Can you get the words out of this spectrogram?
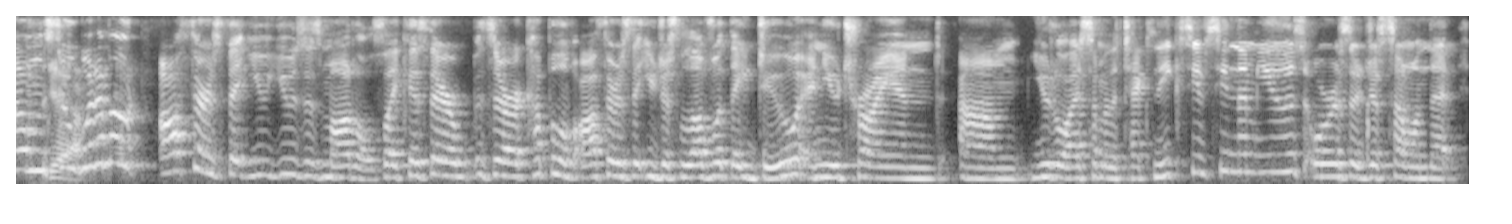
Um, so what about authors that you use as models? Like, is there is there a couple of authors that you just love what they do and you try and um, utilize some of the techniques you've seen them use, or is there just someone that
